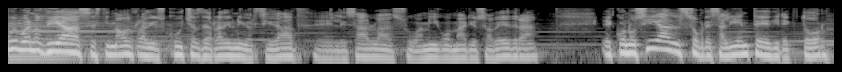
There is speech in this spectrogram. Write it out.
Muy buenos días, estimados radioescuchas de Radio Universidad. Eh, les habla su amigo Mario Saavedra. Eh, conocí al sobresaliente director,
